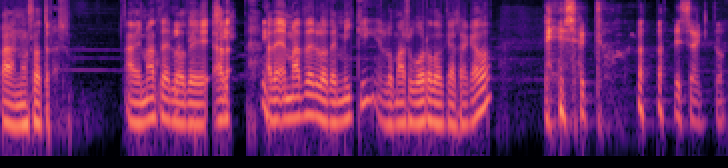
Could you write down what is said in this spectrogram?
para nosotros. Además de lo de Sí. además de lo de Mickey, lo más gordo que ha sacado. Exacto, exacto.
